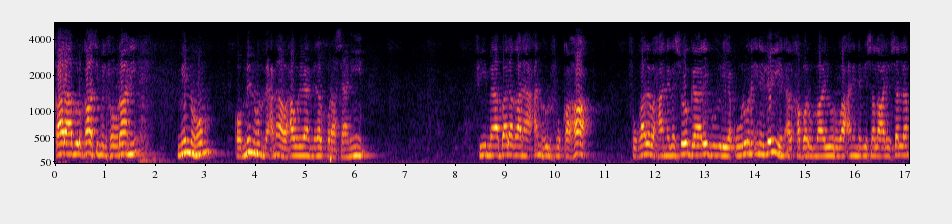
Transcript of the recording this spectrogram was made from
qaala abulqasim الfawrani minhum oo minhum macnaha waxaa weyaan min alkhuraasaaniyiin fi ma balaganaa canhu lfuqahaa fuqahada waxaa naga soo gaaray buu yihi yaquuluuna inay leeyihiin alkhabru ma yurwى can الnabiy sal اlه alيه wasalam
